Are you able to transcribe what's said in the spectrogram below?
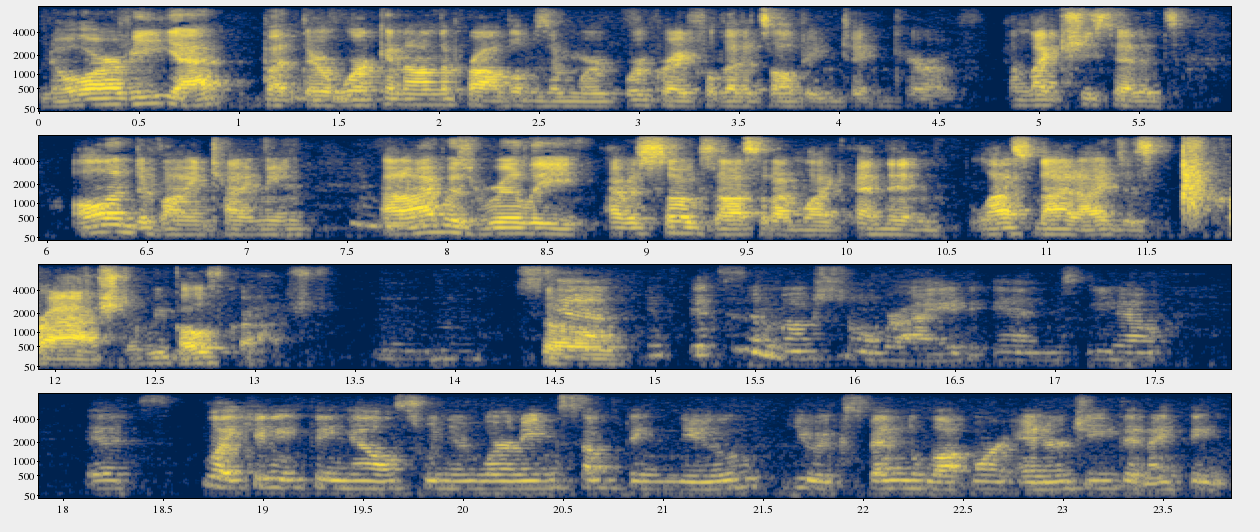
no RV yet, but they're working on the problems, and we're we're grateful that it's all being taken care of. And like she said, it's all in divine timing. And I was really, I was so exhausted. I'm like, and then last night I just crashed, and we both crashed. Mhm. So. yeah, it's an emotional ride, know, it's like anything else. When you're learning something new, you expend a lot more energy than I think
